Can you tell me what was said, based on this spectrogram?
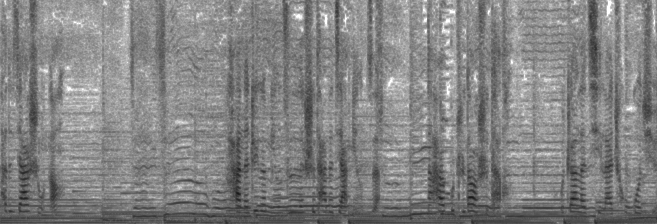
他的家属呢？”喊的这个名字是他的假名字。孩不知道是他，我站了起来，冲过去，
